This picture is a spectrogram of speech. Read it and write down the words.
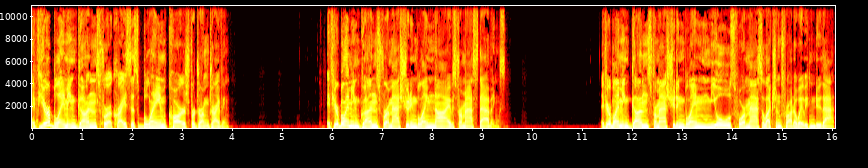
If you're blaming guns for a crisis, blame cars for drunk driving. If you're blaming guns for a mass shooting, blame knives for mass stabbings. If you're blaming guns for mass shooting, blame mules for mass election fraud. Oh, wait, we can do that.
